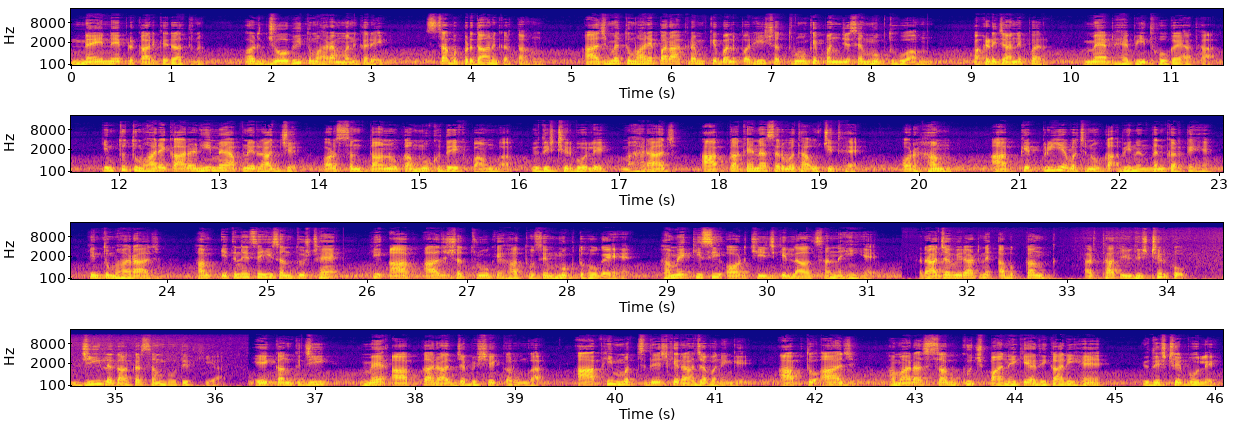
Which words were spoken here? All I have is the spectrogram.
नए नए प्रकार के रत्न और जो भी तुम्हारा मन करे, सब प्रदान करता हूँ। आज मैं तुम्हारे पराक्रम के बल पर ही शत्रुओं के पंजे से मुक्त हुआ हूँ। पकड़े जाने पर मैं भयभीत हो गया था। किंतु तुम्हारे कारण ही मैं अपने राज्य और संतानों का मुख देख पाऊँगा। युधिष्ठिर बोले, महाराज, आपका कहना सर्वथा उचित है और हम आपके प्रिय वचनों का अभिनंदन करते हैं। किंतु महाराज हम इतने से ही संतुष्ट हैं कि आप आज शत्रुओं के हाथों से मुक्त हो गए हैं। हमें किसी और चीज़ की लालसा नहीं है। राजा विराट ने अब कंक, अर्थात युधिष्ठिर को, जी लगाकर संबोधित किया। हे कंक जी, मैं आपका राज्यभिषेक करूँगा। आप ही मत्स्य देश के राजा बनेंगे। आप तो आज हमारा सब कुछ पाने के अधिकारी हैं, युधिष्ठिर बोले।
